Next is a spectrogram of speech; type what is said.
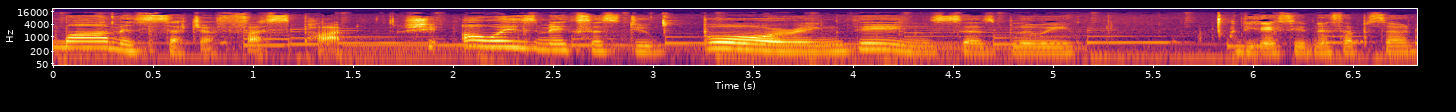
Mom is such a fusspot. She always makes us do boring things, says Bluey. Have you guys seen this episode?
